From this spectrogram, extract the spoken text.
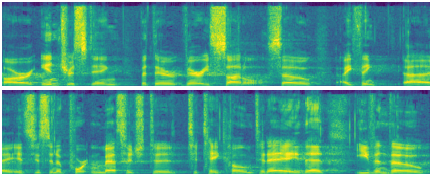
are interesting, but they're very subtle. So I think uh, it's just an important message to, to take home today that even though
